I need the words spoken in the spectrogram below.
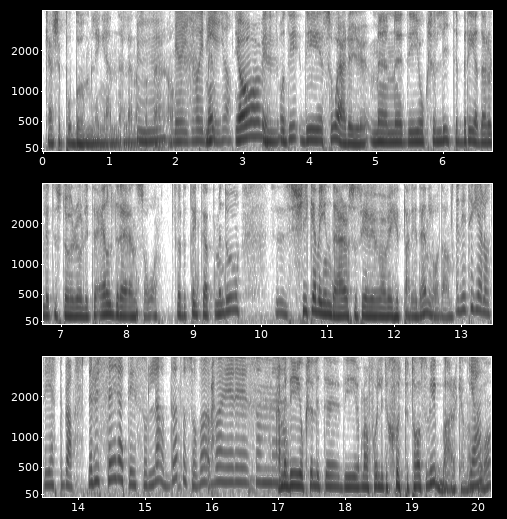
kanske på Bumlingen eller något sånt där. Ja. Det, var ju Men, det jag... ja visst, och det, det, så är det ju. Men det är ju också lite bredare och lite större och lite äldre än så. Så då tänkte jag att men då kikar vi in där och så ser vi vad vi hittar i den lådan. Det tycker jag låter jättebra. När du säger att det är så laddat och så, vad, vad är det som... Ja, men det är också lite, det är, man får lite 70-talsvibbar kan man Ja, få.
